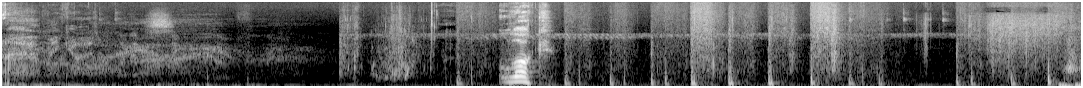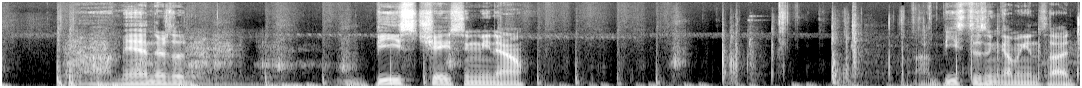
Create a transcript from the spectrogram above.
Oh my god. Look! Man, there's a beast chasing me now. Uh, beast isn't coming inside.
